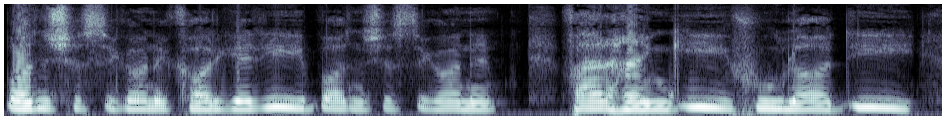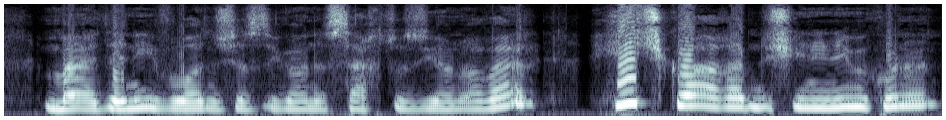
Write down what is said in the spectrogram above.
بازنشستگان کارگری بازنشستگان فرهنگی فولادی معدنی و بازنشستگان سخت و زیان آور هیچگاه عقب نشینی نمی‌کنن.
